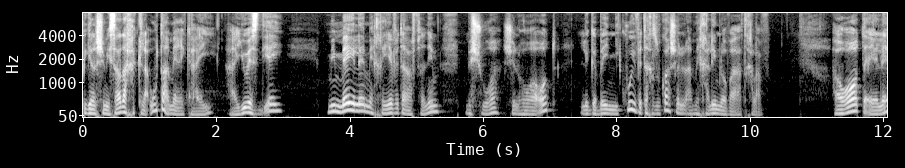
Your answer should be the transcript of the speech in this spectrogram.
בגלל שמשרד החקלאות האמריקאי, ה-USDA, ממילא מחייב את הרפתנים בשורה של הוראות לגבי ניקוי ותחזוקה של המכלים להובלת חלב. ההוראות האלה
